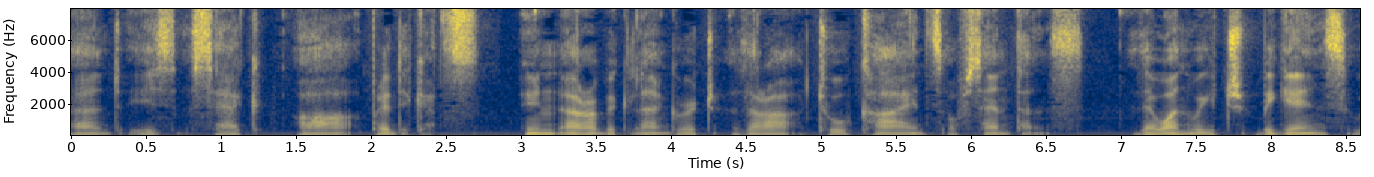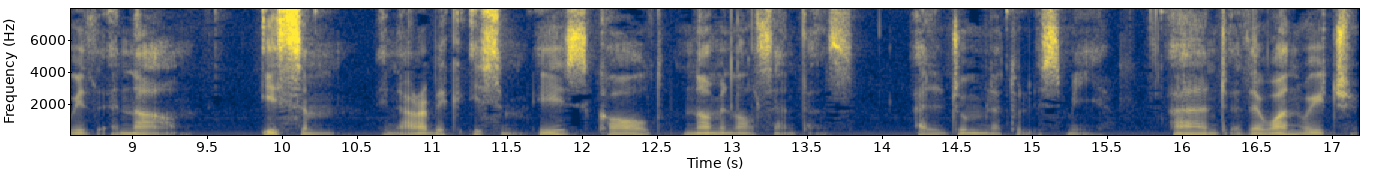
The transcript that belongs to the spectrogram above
and is sick are predicates. In Arabic language there are two kinds of sentence. The one which begins with a noun, ism, in Arabic ism, is called nominal sentence, al-jumlatul ismiya. And the one which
